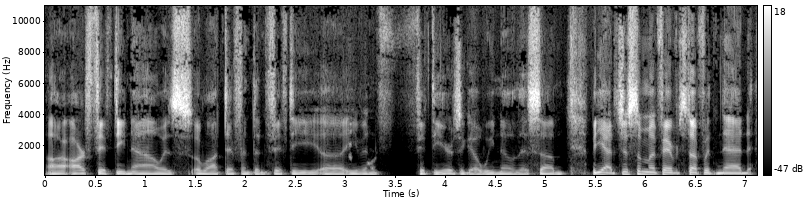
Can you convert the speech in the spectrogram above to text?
our, our fifty now is a lot different than fifty uh, even 50 years ago. We know this. Um, but yeah, it's just some of my favorite stuff with Ned.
